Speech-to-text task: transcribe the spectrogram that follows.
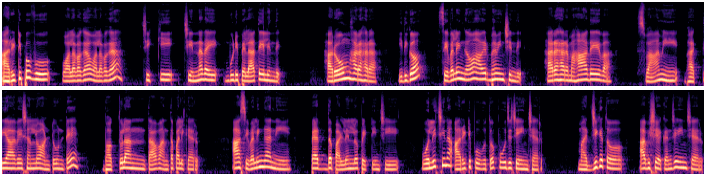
అరటి పువ్వు ఒలవగా ఒలవగా చిక్కి చిన్నదై బుడిపెలా తేలింది. హరోం హరహర ఇదిగో శివలింగం ఆవిర్భవించింది. హరహర మహాదేవ స్వామి భక్తి ఆవేశంలో అంటూ ఉంటే భక్తులంతా వంత పలికారు. ఆ శివలింగాన్ని పెద్ద పళ్ళెంలో పెట్టించి ఒలిచిన అరటి పువ్వుతో పూజ చేయించారు. మజ్జిగతో అభిషేకం చేయించారు.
